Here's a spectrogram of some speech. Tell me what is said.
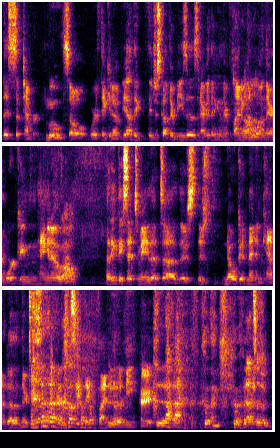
this September. Move. So we're thinking of yeah, they, they just got their visas and everything, and they're planning on Oh. going there and working, hanging out. Wow. I think they said to me that uh, there's there's no good men in Canada, and they're going to there and see if they can find another Yeah. me. Hey. Yeah. That's a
